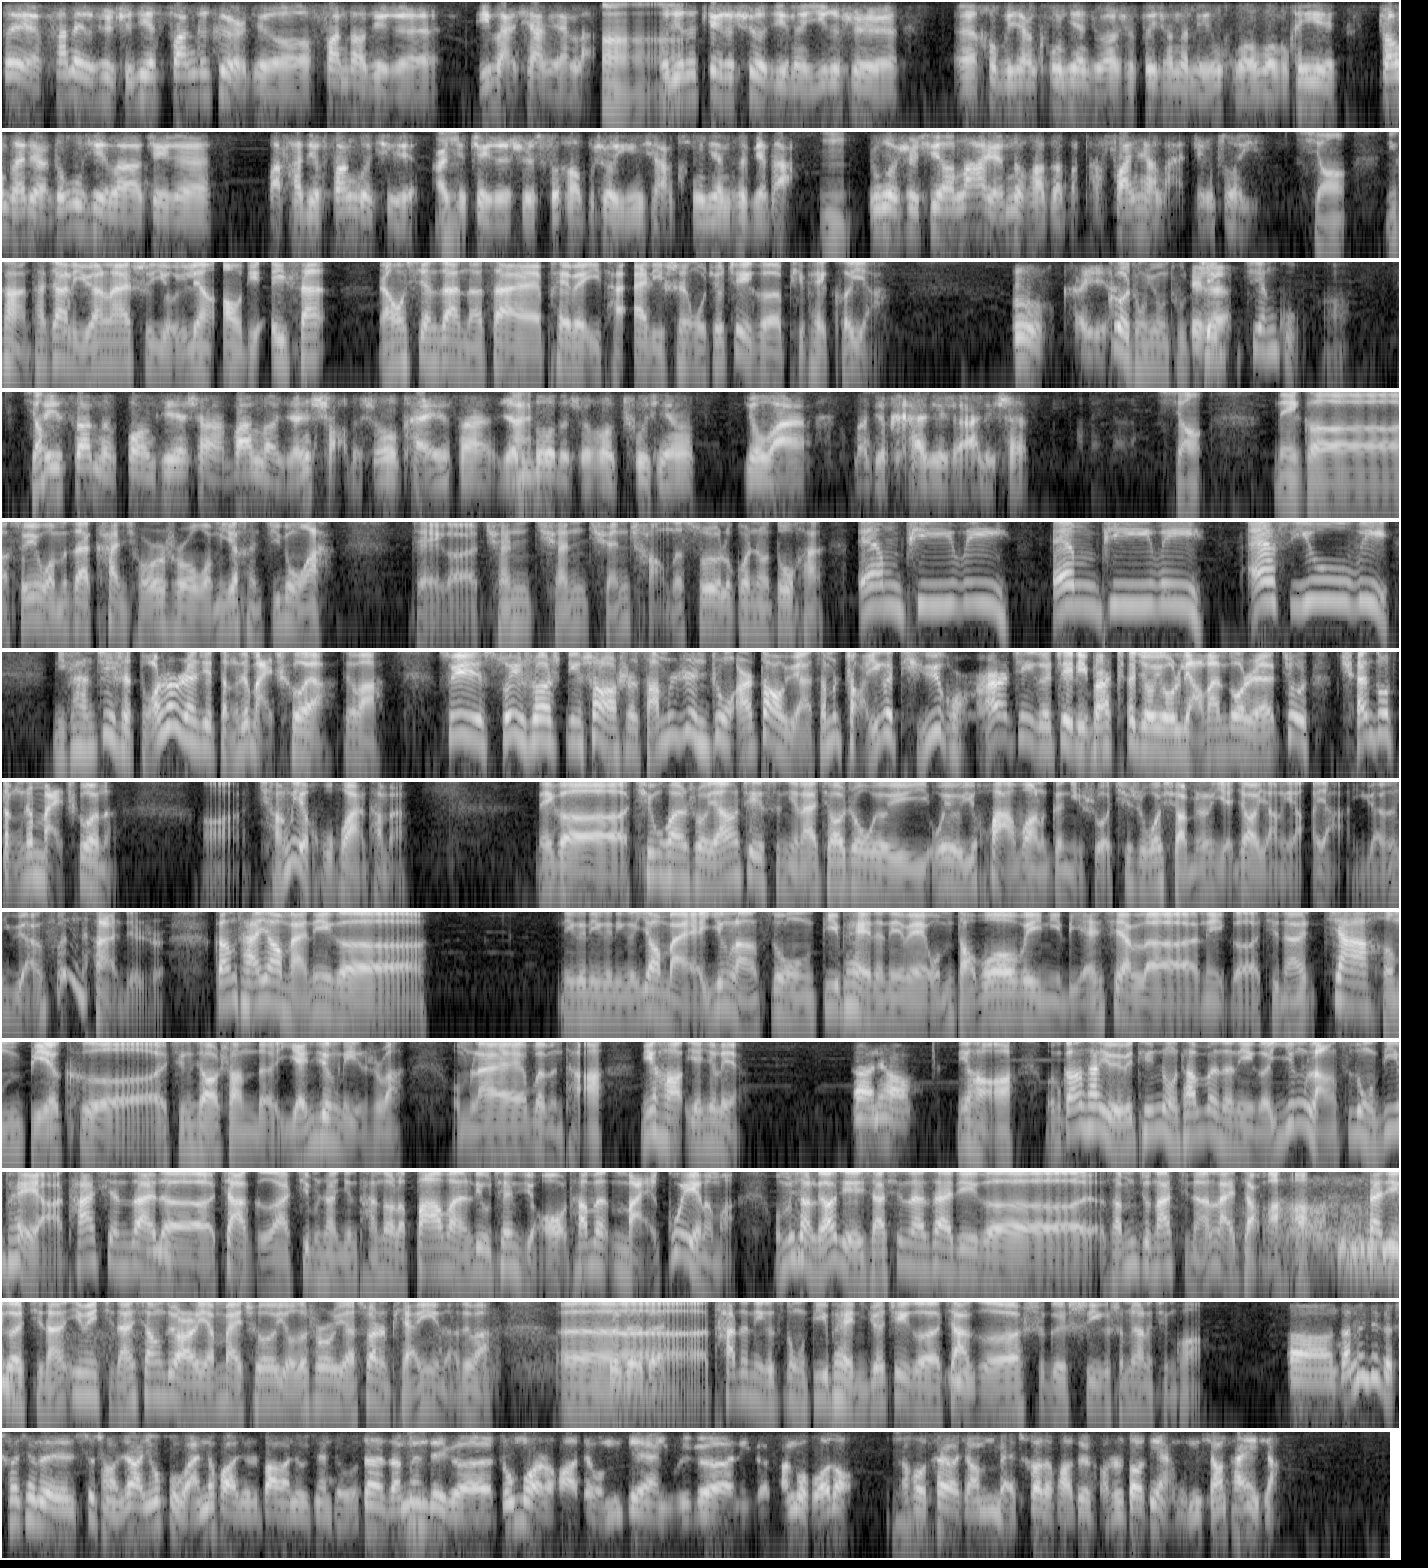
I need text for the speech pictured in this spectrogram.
对，它那个是直接翻个个就翻到这个底板下边了。嗯嗯，我觉得这个设计呢，一个是呃后备箱空间主要是非常的灵活，我们可以装载点东西了，这个把它就翻过去，而且这个是丝毫不受影响，空间特别大。嗯，如果是需要拉人的话，再把它翻下来，这个座椅。行，你看他家里原来是有一辆奥迪 A 三，然后现在呢再配备一台爱丽绅，我觉得这个匹配可以啊。嗯，可以，各种用途兼兼顾啊。A 三呢，逛街上下班了，人少的时候开 A 三，人多的时候出行游玩，那就开这个艾力绅。行，那个，所以我们在看球的时候，我们也很激动啊。这个全全全场的所有的观众都喊 MPV MPV SUV，你看这是多少人就等着买车呀，对吧？所以所以说，那个邵老师，咱们任重而道远，咱们找一个体育馆，这个这里边这就有两万多人，就全都等着买车呢。啊！强烈呼唤他们。那个清欢说：“杨，这次你来胶州，我有一我有一话忘了跟你说。其实我小名也叫杨洋。哎呀，缘缘分呐，这是。刚才要买那个，那个那个那个要买英朗自动低配的那位，我们导播为你连线了那个济南嘉恒别克经销商的严经理，是吧？我们来问问他啊。你好，严经理。啊，你好。”你好啊，我们刚才有一位听众，他问的那个英朗自动低配啊，它现在的价格啊，基本上已经谈到了八万六千九。他问买贵了吗？我们想了解一下，现在在这个，咱们就拿济南来讲吧啊，在这个济南，因为济南相对而言卖车有的时候也算是便宜的，对吧？呃，对对对，它的那个自动低配，你觉得这个价格是个是一个什么样的情况？呃，咱们这个车现在市场价优惠完的话就是八万六千九，但是咱们这个周末的话，在我们店有一个那个团购活动，然后他要想买车的话，最好是到店，我们详谈一下。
